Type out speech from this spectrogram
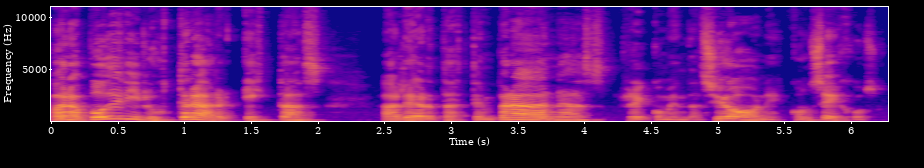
Para poder ilustrar estas alertas tempranas, recomendaciones, consejos,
